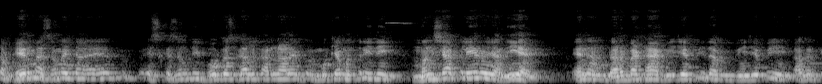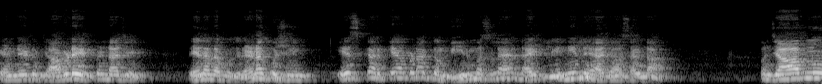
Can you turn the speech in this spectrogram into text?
ਤਾਂ ਫਿਰ ਮੈਂ ਸਮਝਦਾ ਹੈ, ਇਸ ਕਿਸਮ ਦੀ ਬੋਗਸ ਗੱਲ ਕਰਨ ਵਾਲੇ ਮੁੱਖ ਮੰਤਰੀ ਦੀ ਮਨਸ਼ਾ ਕਲੀਅਰ ਹੋ ਜਾਂਦੀ ਹੈ। ਇਹਨਾਂ ਨੂੰ ਡਰ ਬੈਠਾ ਹੈ, ਬੀਜੇਪੀ ਦਾ ਵੀ, ਬੀਜੇਪੀ ਅਗਰ ਕੈਂਡੀਡੇਟ ਜਾਵੜੇ ਪਿੰਡਾਂ 'ਚ ਇਹਨਾਂ ਦਾ ਕੁਝ ਰਹਿਣਾ ਕੁਝ ਨਹੀਂ। ਇਸ ਕਰਕੇ ਆ ਬੜਾ ਗੰਭੀਰ ਮਸਲਾ ਹੈ ਲਾਈਟਲੀ ਨਹੀਂ ਲਿਆ ਜਾ ਸਕਦਾ। ਪੰਜਾਬ ਨੂੰ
